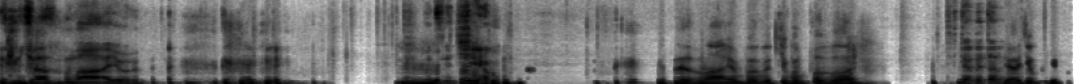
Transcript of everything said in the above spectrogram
Я знаю. Зачем? Не знаю, бо типу позор. В тебе там Я типу, типу,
